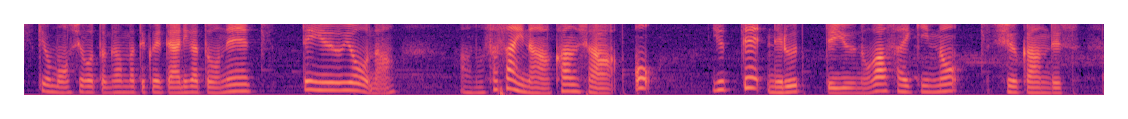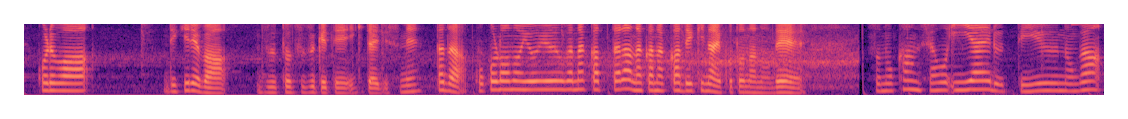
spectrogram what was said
「今日もお仕事頑張ってくれてありがとうね」っていうようなあの些細な感謝を言って寝るっていうのが最近の習慣です。これはできればずっと続けていきたいですね。ただ心の余裕がなかったらなかなかできないことなのでその感謝を言い合えるっていうのが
